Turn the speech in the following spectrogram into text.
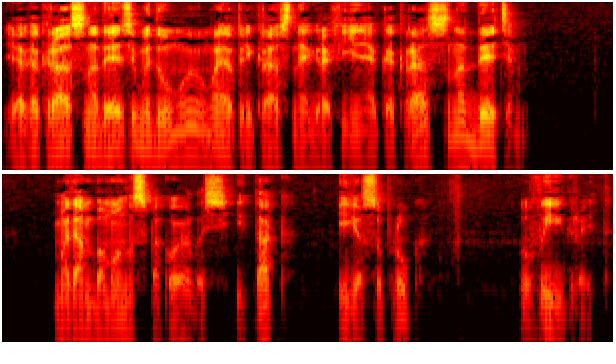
Я как раз над этим и думаю, моя прекрасная графиня, как раз над этим. Мадам Бомон успокоилась. И так ее супруг выиграет.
